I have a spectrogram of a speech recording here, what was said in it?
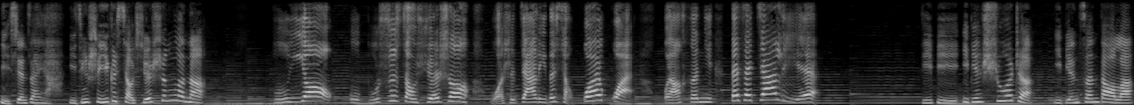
你现在呀，已经是一个小学生了呢。”不要，我不是小学生，我是家里的小乖乖，我要和你待在家里。迪比一边说着，一边钻到了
